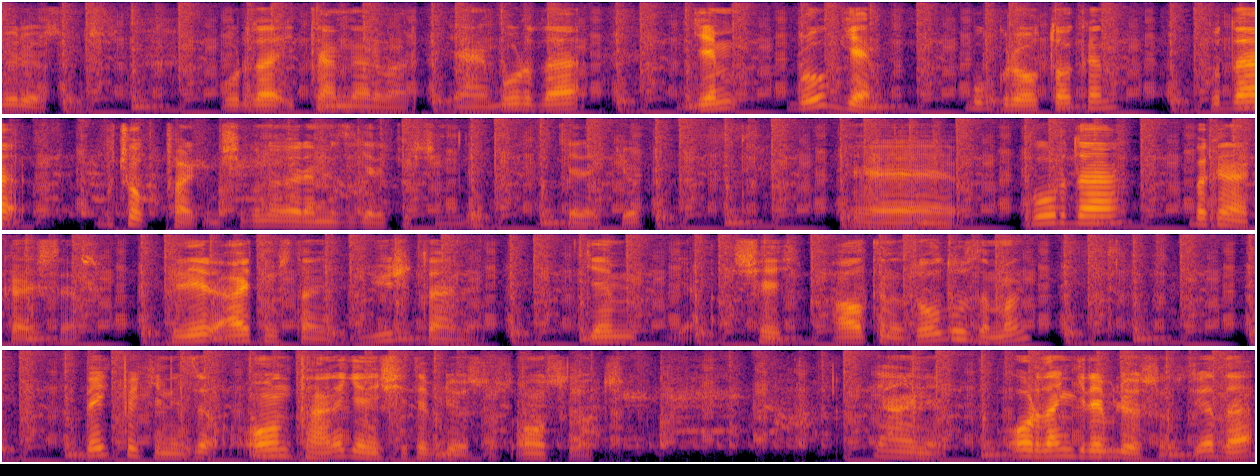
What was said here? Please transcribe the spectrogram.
Görüyorsunuz. Burada itemler var. Yani burada gem bu gem. Bu grow token. Bu da bu çok farklı bir şey. Bunu öğrenmeniz gerekiyor şimdi. Gerek yok. Ee, burada bakın arkadaşlar. Clear items'tan 100 tane gem şey altınız olduğu zaman backpack'inizi 10 tane genişletebiliyorsunuz. 10 slot. Yani oradan girebiliyorsunuz ya da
